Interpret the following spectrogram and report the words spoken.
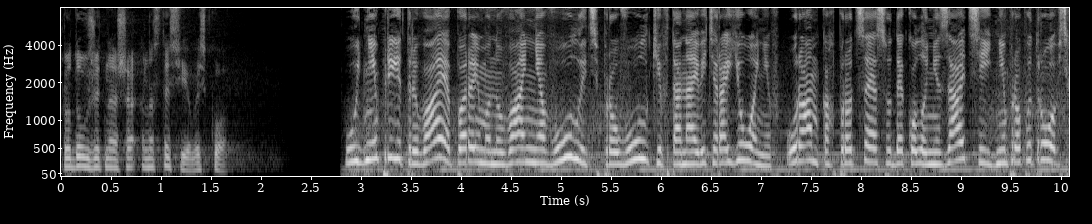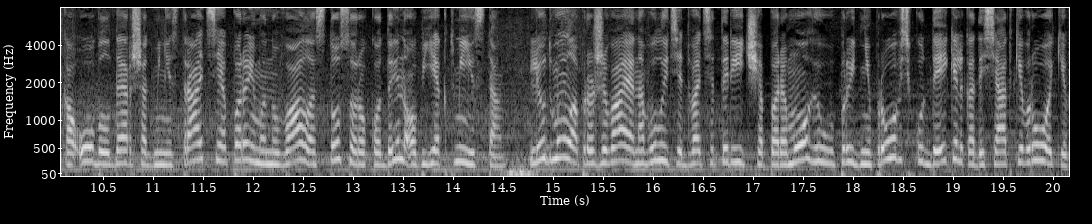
Продовжить наша Анастасія Васько. У Дніпрі триває перейменування вулиць, провулків та навіть районів. У рамках процесу деколонізації Дніпропетровська облдержадміністрація перейменувала 141 об'єкт міста. Людмила проживає на вулиці 20-річчя перемоги у Придніпровську декілька десятків років.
